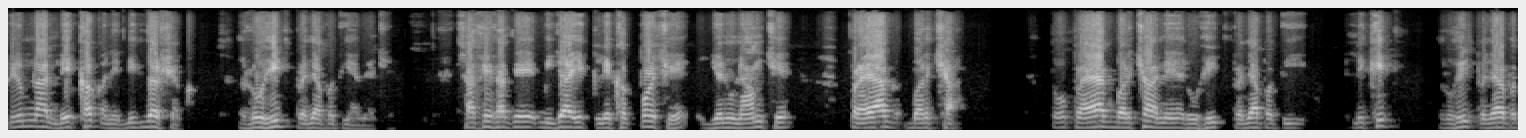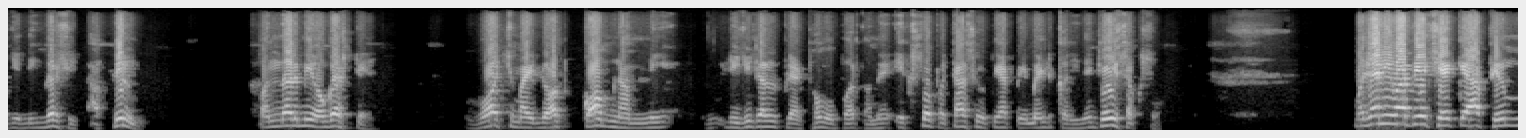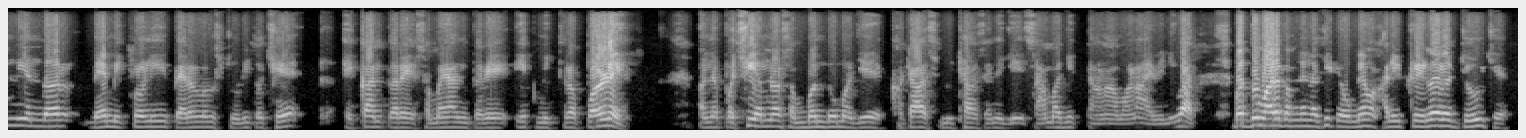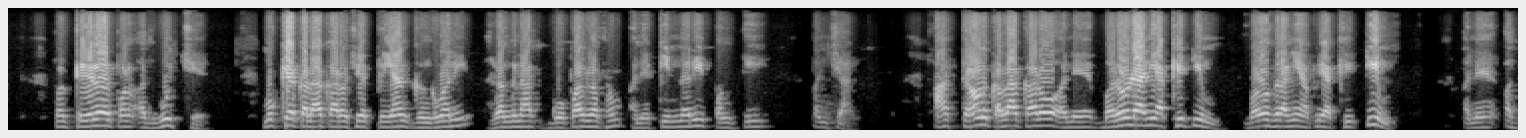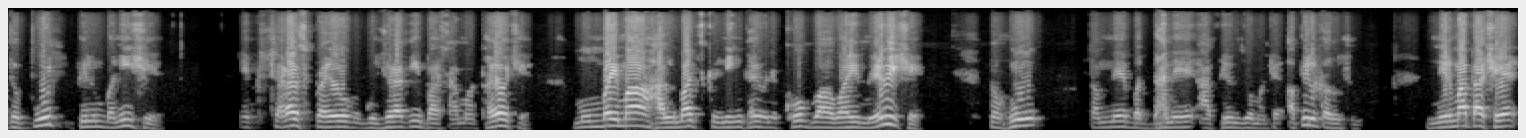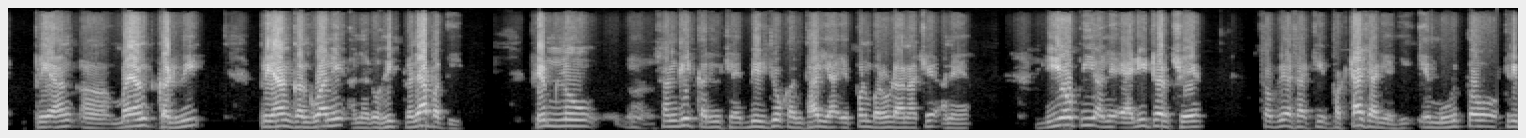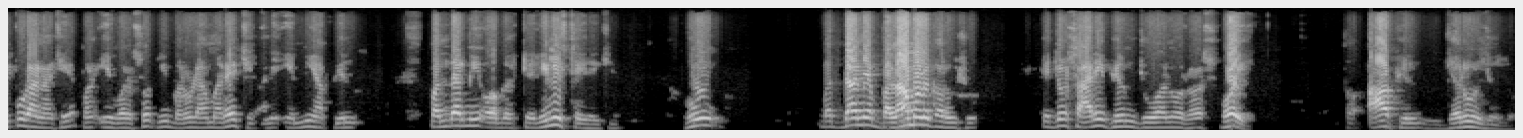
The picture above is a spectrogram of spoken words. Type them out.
ફિલ્મના લેખક અને દિગ્દર્શક રોહિત પ્રજાપતિ આવ્યા છે. સાથે સાથે બીજા એક લેખક પણ છે, જેનું નામ છે પ્રયાગ બરછા. તો પ્રયાગ બરછા અને રોહિત પ્રજાપતિ લિખિત રોહિત પ્રજાપતિ દિગ્દર્શિત આ ફિલ્મ પંદરમી ઓગસ્ટે વોચ માય ડોટ કોમ નામની ડિજિટલ પ્લેટફોર્મ ઉપર તમે એકસો પચાસ રૂપિયા પેમેન્ટ કરીને જોઈ શકશો. મજાની વાત એ છે કે આ ફિલ્મની અંદર બે મિત્રોની પેરેલલ સ્ટોરી તો છે. એકાંતરે, સમયાંતરે એક મિત્ર પરણે અને પછી એમના સંબંધોમાં જે ખટાશ, મીઠાશ અને જે સામાજિક તાણાવાણા એની વાત. બધું મારે તમને નથી કહેવું. મેં ખાલી ટ્રેલર જ જોયું છે. પણ ટ્રેલર પણ અદ્ભુત છે. મુખ્ય કલાકારો છે પ્રિયાંક ગંગવાની, રંગનાથ ગોપાલ રથમ અને કિન્નરી પંક્તિ પંચાલ. આ ત્રણ કલાકારો અને બરોડાની આખી ટીમ વડોદરાની આપણી આખી ટીમ અને અદ્ભુત ફિલ્મ બની છે. એક સરસ પ્રયોગ ગુજરાતી ભાષામાં થયો છે. મુંબઈમાં હાલમાં જ સ્ક્રીનિંગ થયું અને ખૂબ વાહવાહી મેળવી છે. તો હું તમને બધાને આ ફિલ્મ જોવા માટે અપીલ કરું છું. નિર્માતા છે પ્રિયાંક મયંક ગઢવી, પ્રિયાંક ગંગવાની અને રોહિત પ્રજાપતિ. ફિલ્મનું સંગીત કર્યું છે. બિરજુ કંથારિયા એ પણ બરોડાના છે અને ડીઓપી અને એડિટર છે સવ્યસાચી ભટ્ટાચાર્યજી, એ મૂળ તો ત્રિપુરાના છે, પણ એ વર્ષોથી બરોડામાં રહે છે અને એમની આ ફિલ્મ પંદરમી ઓગસ્ટે રિલીઝ થઈ રહી છે. હું બધાને ભલામણ કરું છું કે જો સારી ફિલ્મ જોવાનો રસ હોય, તો આ ફિલ્મ જરૂર જોજો.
